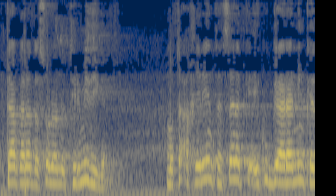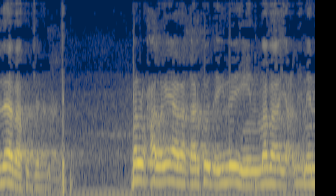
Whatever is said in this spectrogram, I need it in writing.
kitaabkan hadda sunanu tirmidiga muta'akhiriinta sanadka ay ku gaaraan nin kadaabaa ku jira bal waxaa laga yaabaa qaarkood ay leeyihiin maba yacni nin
